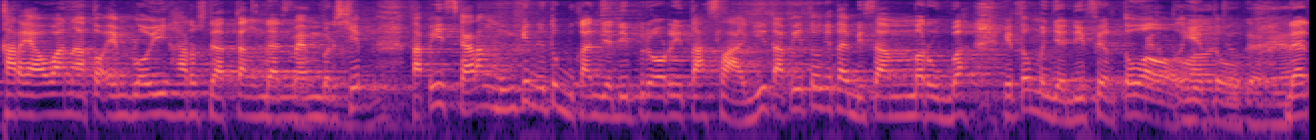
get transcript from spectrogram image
karyawan atau employee harus datang dan membership tapi sekarang mungkin itu bukan jadi prioritas lagi tapi itu kita bisa merubah itu menjadi virtual, virtual gitu juga, ya. dan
